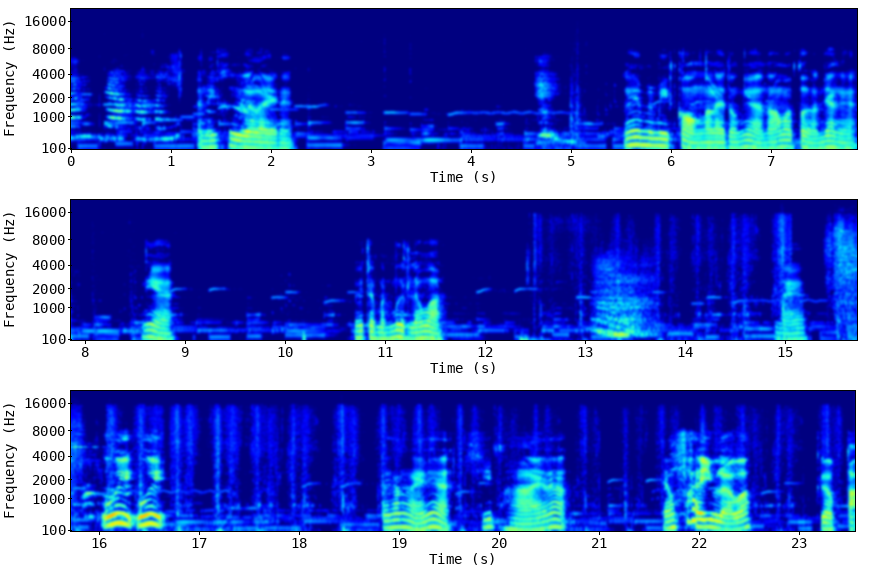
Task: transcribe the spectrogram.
น้ำราคาคาลิอันนี้คืออะไรเนี่ยเฮ้ยมันมีกล่องอะไรตรงเนี้ยน้องมาเปิดยังไงเนี่ยเฮ้ยแต่มันมืดแล้วว่ะไหนอะอุ้ยอุ้ยไปทางไหนเนี่ยชิบหายแล้วแล้วไฟอยู่ไหนวะ เกือบต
